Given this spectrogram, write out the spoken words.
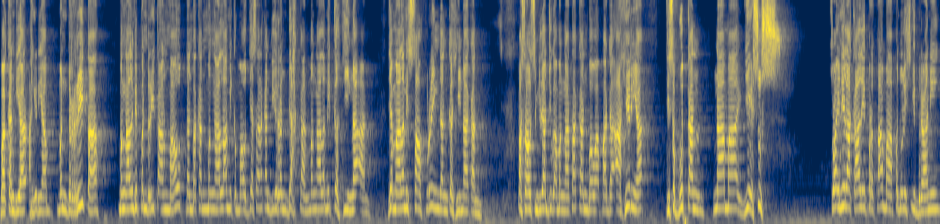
bahkan dia akhirnya menderita, mengalami penderitaan maut dan bahkan mengalami kemaut dia akan direndahkan, mengalami kehinaan. Dia mengalami suffering dan kehinaan. Pasal 9 juga mengatakan bahwa pada akhirnya disebutkan nama Yesus. So inilah kali pertama penulis Ibrani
